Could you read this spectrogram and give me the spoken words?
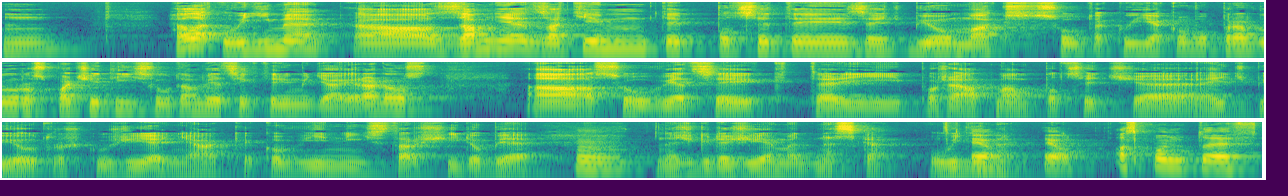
Hmm. Hele, uvidíme. A za mě zatím ty pocity z HBO Max jsou takový jako opravdu rozpačitý. Jsou tam věci, které mi dělají radost a jsou věci, které pořád mám pocit, že HBO trošku žije nějak jako v jiný starší době, hmm. než kde žijeme dneska. Uvidíme. Jo, jo. Aspoň to je v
